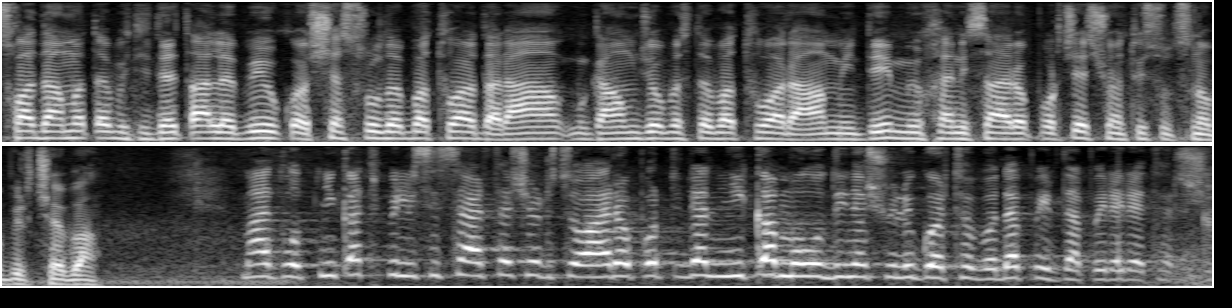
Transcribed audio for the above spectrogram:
სხვა დამატებითი დეტალები უკვე შესრულდება თუ არა და რა გაუმჯობესდება თუ არა ამინდი მიუნხენის აეროპორტში ჩვენთვის უცნობი რჩება. მადლობ ნიკა თბილისის საერთაშორისო აეროპორტიდან ნიკა მოლოდინაშვილი გვერდთობოდა პირდაპირ ეთერში.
